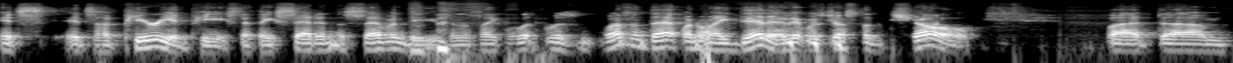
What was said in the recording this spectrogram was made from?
it's it's a period piece that they set in the 70s, and it's like, well, it was wasn't that when I did it? It was just a show. But um,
